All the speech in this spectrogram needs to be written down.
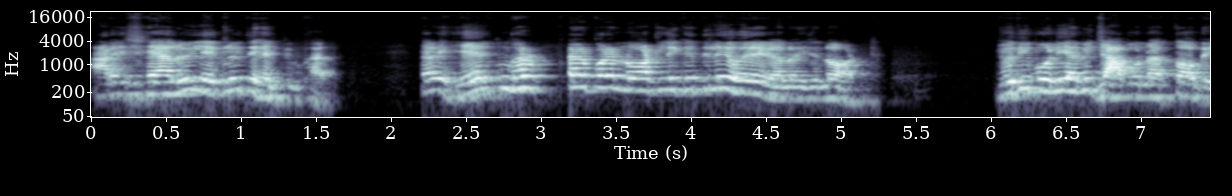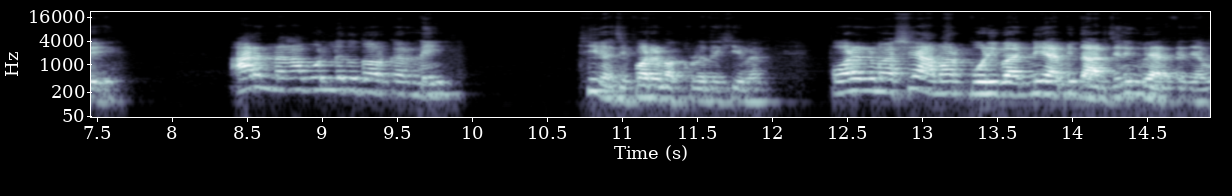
আর এই শ্যাল উইল এগুলোই তো হেল্পিং ভার্ব তাহলে হেল্পিং ভার্বটার পরে নট লিখে দিলেই হয়ে গেল এই যে নট যদি বলি আমি যাব না, তবে। আর না বললে তো দরকার নেই। ঠিক আছে, পরের বাক্যটা দেখি এবার। পরের মাসে আমার পরিবার নিয়ে আমি দার্জিলিং বেড়াতে যাব।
